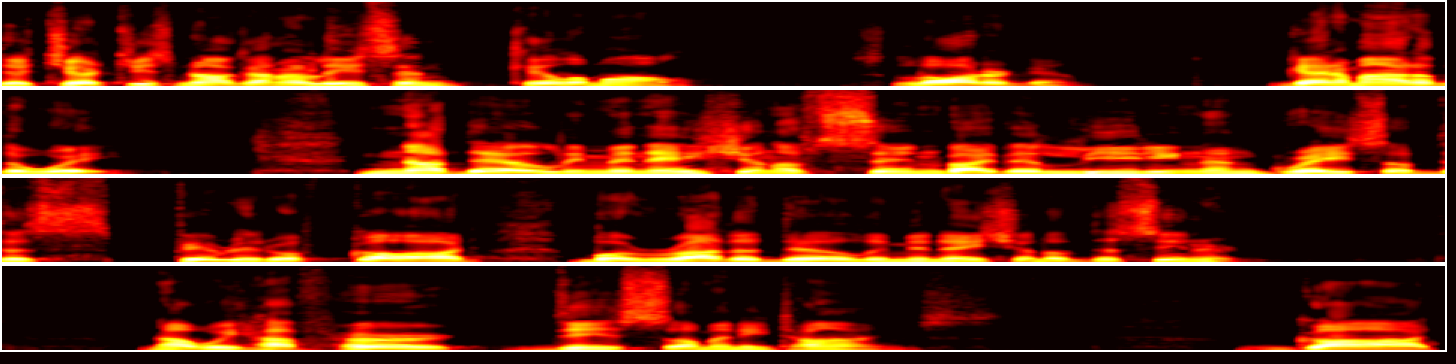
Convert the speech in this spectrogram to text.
The church is not going to listen, kill them all, slaughter them, get them out of the way. Not the elimination of sin by the leading and grace of the Spirit of God, but rather the elimination of the sinner. Now, we have heard this so many times. God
